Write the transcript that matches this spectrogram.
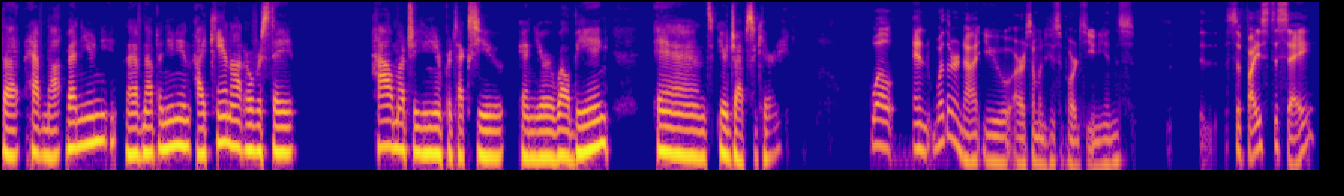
that have not been union, that have not been union, I cannot overstate how much a union protects you and your well-being and your job security. Well, and whether or not you are someone who supports unions, uh, suffice to say,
